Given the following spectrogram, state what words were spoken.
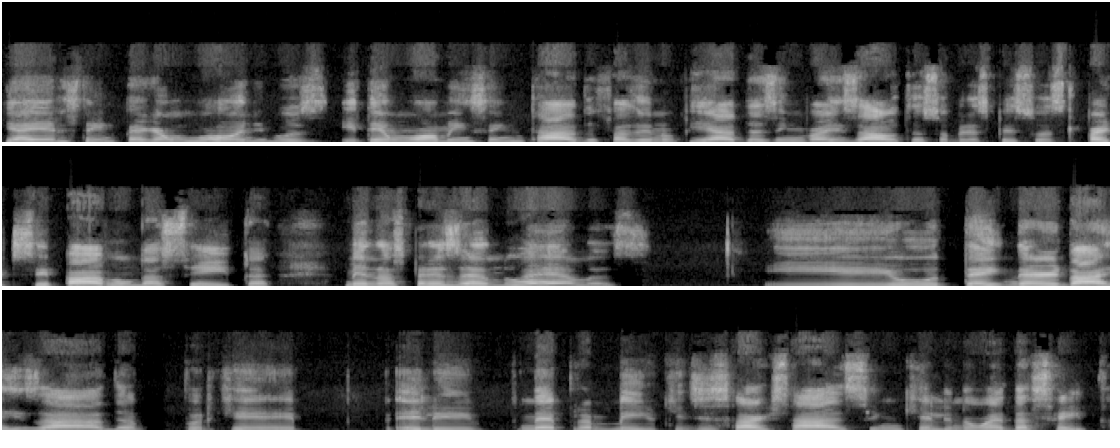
E aí eles têm que pegar um ônibus e tem um homem sentado fazendo piadas em voz alta sobre as pessoas que participavam da seita, menosprezando elas. E o Tender dá risada, porque ele, né, pra meio que disfarçar, assim, que ele não é da seita.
